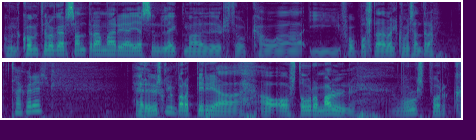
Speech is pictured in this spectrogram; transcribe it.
Hún er komin til okkar Sandra María Jessen, leikmaður Þór Káa í fótbolta, velkomin Sandra. Takk fyrir. Herri, við skulum bara byrja á, á stóra málunu Wolfsburg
